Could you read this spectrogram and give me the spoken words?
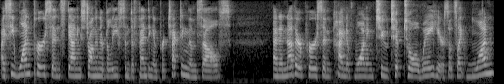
I see one person standing strong in their beliefs and defending and protecting themselves and another person kind of wanting to tiptoe away here. So it's like one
